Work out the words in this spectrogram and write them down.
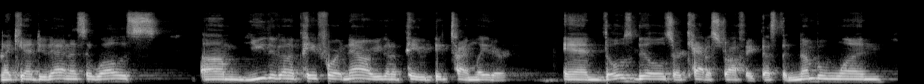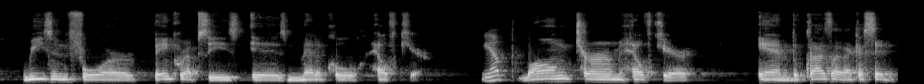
and I can't do that. And I said, well, it's um, you're either going to pay for it now or you're going to pay big time later. And those bills are catastrophic. That's the number one reason for bankruptcies is medical health care. Yep. Long term health care. And because, like I said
